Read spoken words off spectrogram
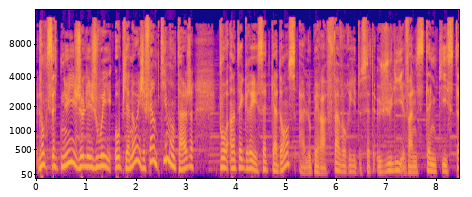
Et donc cette nuit, je l'ai jouée au piano et j'ai fait un petit montage pour intégrer cette cadence à l'opéra favori de cette Julie Van Steenkist,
